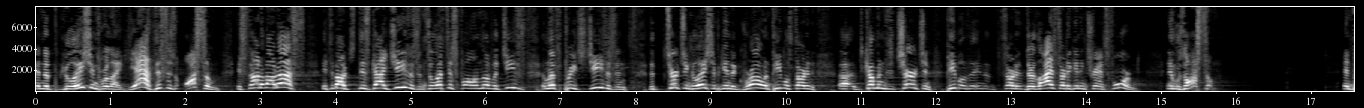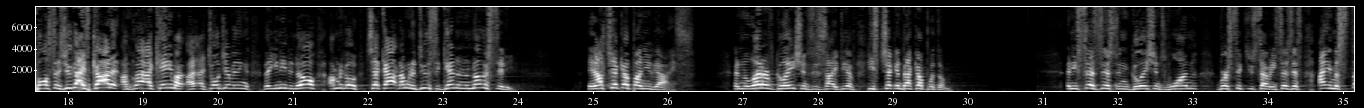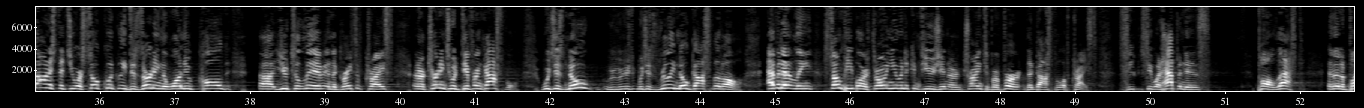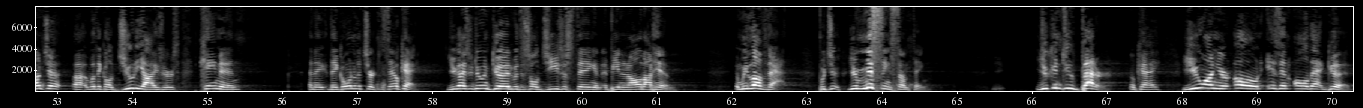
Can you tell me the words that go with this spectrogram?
And the Galatians were like, yeah, this is awesome. It's not about us. It's about this guy Jesus. And so let's just fall in love with Jesus and let's preach Jesus. And the church in Galatia began to grow and people started uh, coming to church and people started, their lives started getting transformed. And it was awesome. And Paul says, You guys got it. I'm glad I came. I, I told you everything that you need to know. I'm going to go check out and I'm going to do this again in another city. And I'll check up on you guys. And the letter of Galatians is this idea of he's checking back up with them. And he says this in Galatians 1, verse 6 through 7. He says this I am astonished that you are so quickly deserting the one who called uh, you to live in the grace of Christ and are turning to a different gospel, which is, no, which is really no gospel at all. Evidently, some people are throwing you into confusion and are trying to pervert the gospel of Christ. See, see what happened is Paul left, and then a bunch of uh, what they call Judaizers came in, and they, they go into the church and say, okay, you guys are doing good with this whole Jesus thing and being it all about Him. And we love that. But you're, you're missing something. You can do better, okay? You on your own isn't all that good.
